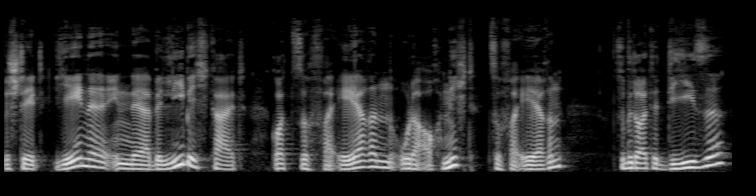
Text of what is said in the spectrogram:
Besteht jene in der Beliebigkeit, Gott zu verehren oder auch nicht zu verehren, so bedeutet diese,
